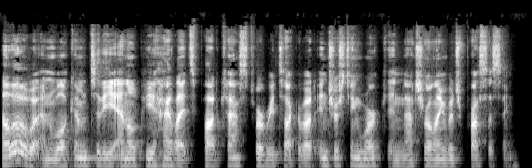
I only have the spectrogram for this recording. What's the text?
Hello, and welcome to the NLP Highlights podcast, where we talk about interesting work in natural language processing.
